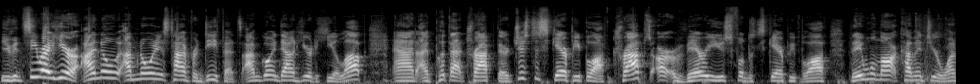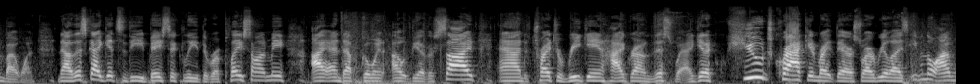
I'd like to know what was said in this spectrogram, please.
You can see right here, I know I'm knowing it's time for defense. I'm going down here to heal up, and I put that trap there just to scare people off. Traps are very useful to scare people off. They will not come into your one by one. Now, this guy gets the basically the replace on me. I end up going out the other side and try to regain high ground this way. I get a huge Kraken right there, so I realize even though I'm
